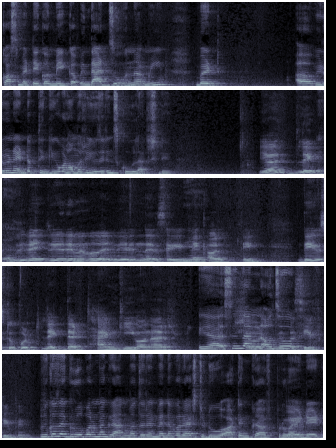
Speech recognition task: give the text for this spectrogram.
cosmetic or makeup in that zone, I mean, but uh, we don't end up thinking about how much we use it in school actually. Yeah, like we, we remember when we were in the nursery, like Yeah. our like they used to put like that hanky on our Yeah, since and also with a safety pin. because I grew up around my grandmother, and whenever I used to do art and craft, provided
